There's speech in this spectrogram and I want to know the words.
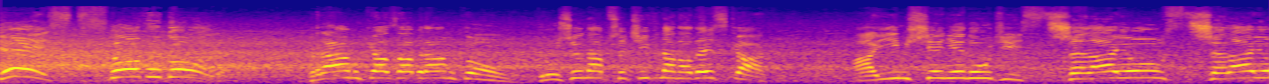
Jest! Znowu gol! Bramka za bramką. Drużyna przeciwna na deskach. A im się nie nudzi. Strzelają, strzelają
